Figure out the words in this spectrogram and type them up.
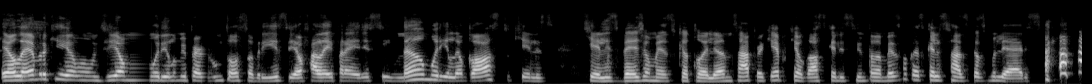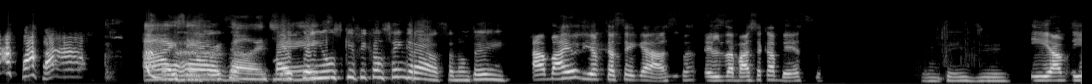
Eu lembro que um dia o Murilo me perguntou sobre isso e eu falei para ele assim: não, Murilo, eu gosto que eles que eles vejam mesmo que eu tô olhando, sabe por quê? Porque eu gosto que eles sintam a mesma coisa que eles fazem com as mulheres. Ai, isso é importante. Mas hein? tem uns que ficam sem graça, não tem? A maioria fica sem graça. Eles abaixam a cabeça. Entendi. E, a, e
